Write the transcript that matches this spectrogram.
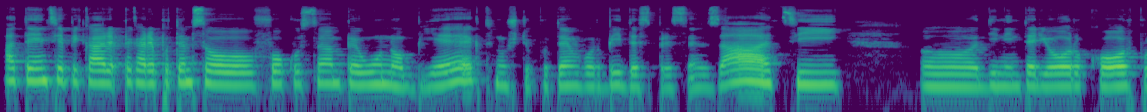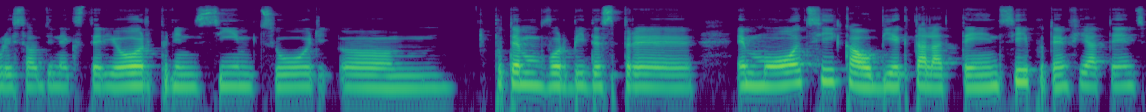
atenție pe care, pe care putem să o focusăm pe un obiect, nu știu, putem vorbi despre senzații uh, din interiorul corpului sau din exterior prin simțuri, um, putem vorbi despre emoții ca obiect al atenției, putem fi atenți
